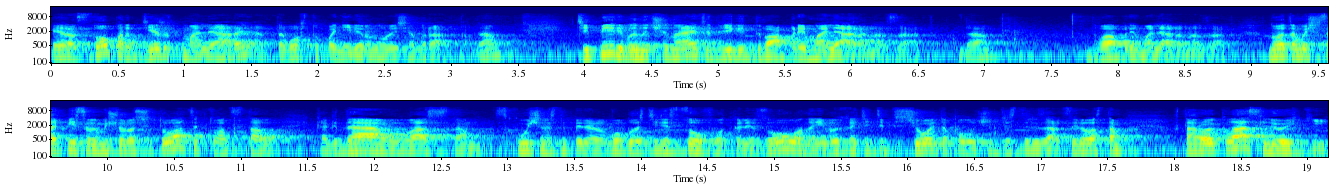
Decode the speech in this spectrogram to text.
этот стопор держит маляры от того, чтобы они вернулись обратно. Да? Теперь вы начинаете двигать два премоляра назад. Да? Два премоляра назад. Но это мы сейчас описываем еще раз ситуацию, кто отстал, когда у вас там скучность, например, в области резцов локализована, и вы хотите все это получить дистализацией. Или у вас там второй класс легкий,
